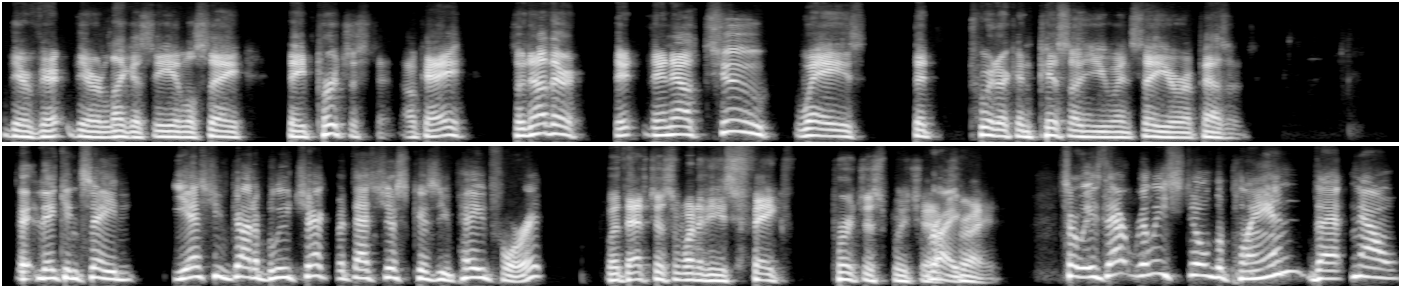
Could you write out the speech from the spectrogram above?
they're their legacy. It'll say they purchased it. Okay, so now there there there are now two ways Twitter can piss on you and say you're a peasant. they- can say, yes, you've got a blue check, but that's just because you paid for it. But that's just one of these fake purchase blue checks, Right. right? So is that really still the plan? That now,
